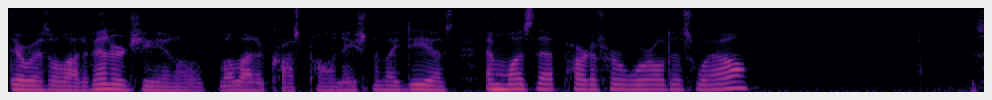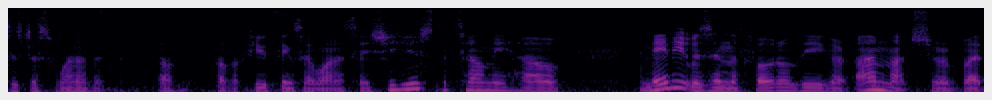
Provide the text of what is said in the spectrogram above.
there was a lot of energy and a, a lot of cross pollination of ideas. And was that part of her world as well? This is just one of the of, of a few things I want to say. She used to tell me how maybe it was in the photo league or I'm not sure, but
